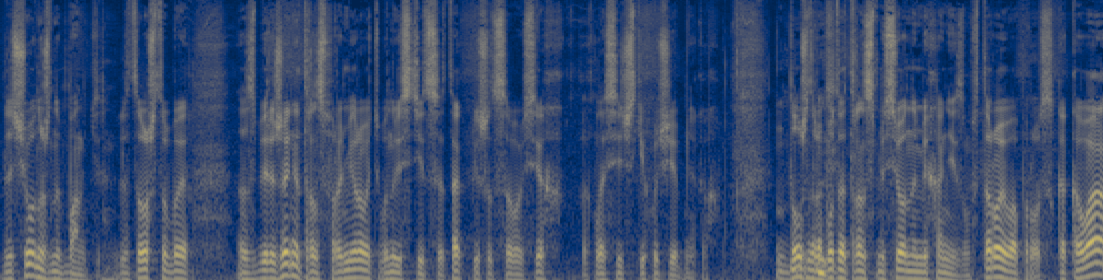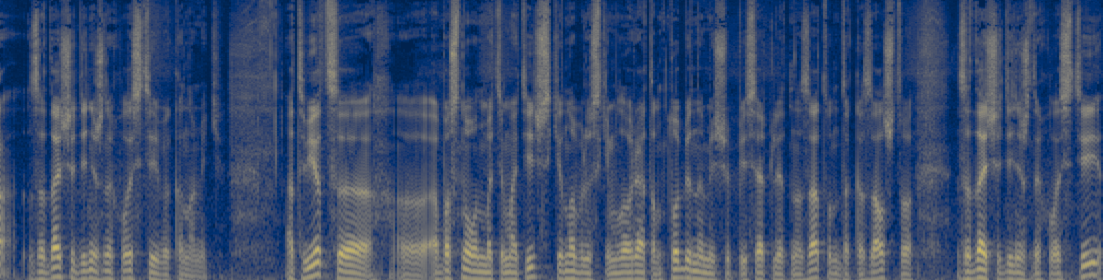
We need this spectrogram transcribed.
Для чего нужны банки? Для того, чтобы сбережения трансформировать в инвестиции. Так пишется во всех классических учебниках. Должен работать трансмиссионный механизм. Второй вопрос. Какова задача денежных властей в экономике? Ответ э, обоснован математически. Нобелевским лауреатом Тобином еще 50 лет назад он доказал, что задача денежных властей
